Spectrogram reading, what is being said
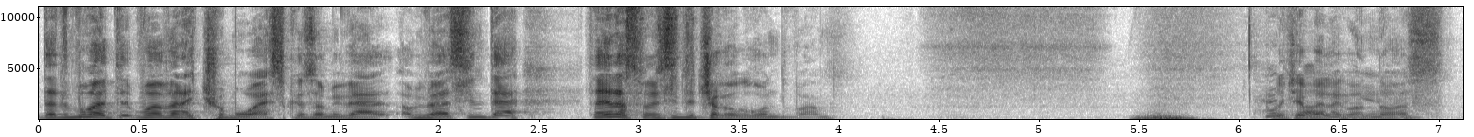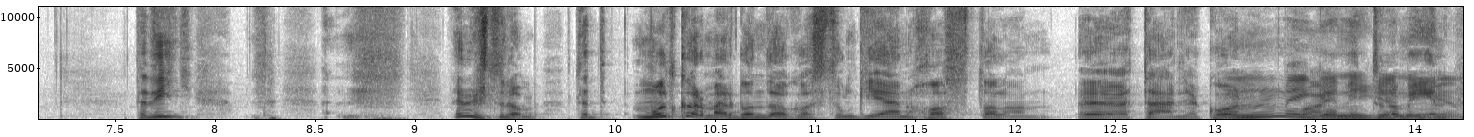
Tehát volt, volt van egy csomó eszköz, amivel, amivel szinte, tehát én azt mondom, hogy szinte csak a gond van. Hát hogyha belegondolsz. Tehát így, nem is tudom, tehát múltkor már gondolkoztunk ilyen hasztalan ö, tárgyakon, Mm, vagy igen, mit igen, tudom én. igen.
